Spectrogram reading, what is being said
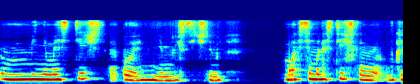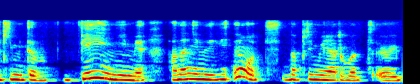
минималистичными, ой, минималистичными, максималистичными какими-то веяниями. Она ненавидит... Ну, вот, например, вот э,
